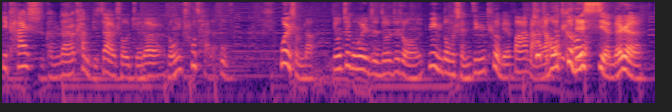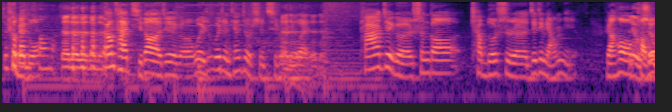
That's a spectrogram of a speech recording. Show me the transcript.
一开始可能大家看比赛的时候觉得容易出彩的部分。为什么呢？因为这个位置就是这种运动神经特别发达，然后特别显的人特别多。对对对对对。刚才提到的这个魏魏震天就是其中一位。对对对。他这个身高差不多是接近两米。然后跑的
